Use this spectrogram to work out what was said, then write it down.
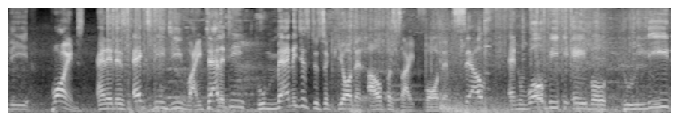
the points. And it is XDG Vitality who manages to secure that alpha site for themselves and will be able to lead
